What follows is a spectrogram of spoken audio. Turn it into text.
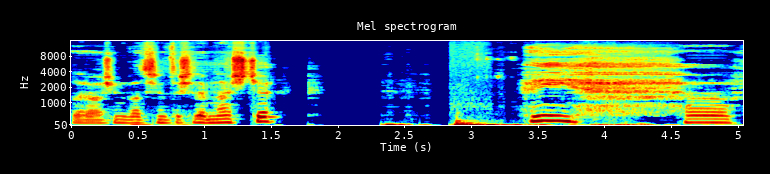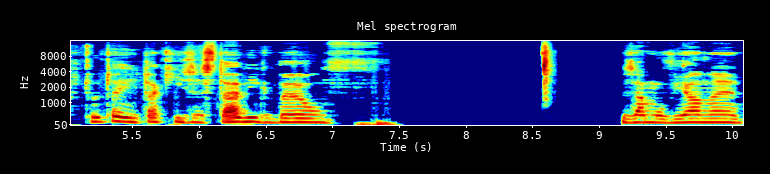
08 2017. I e, tutaj taki zestawik był zamówiony.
